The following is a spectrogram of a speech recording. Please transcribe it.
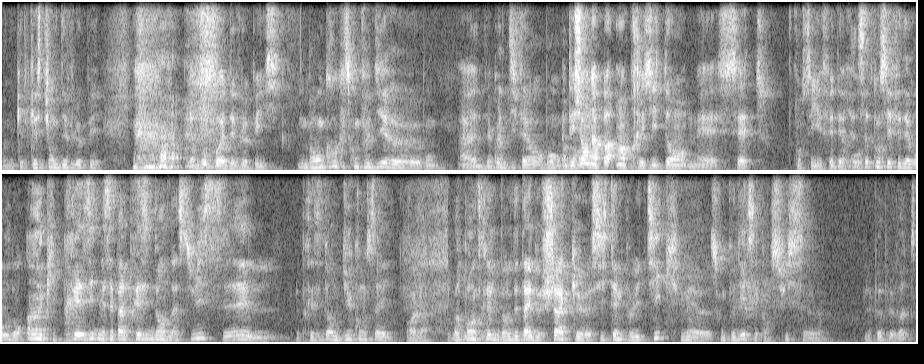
Ah, mais quelle question développée. Il y a beaucoup à développer ici. Bah, en gros, qu'est-ce qu'on peut dire euh, Bon, Euh, il y a quoi de différent? Bon, bah, Déjà, on n'a pas un président, mais sept conseillers fédéraux. sept conseillers fédéraux, dont un qui préside, mais c'est pas le président de la Suisse, c'est le, président du conseil. Voilà. On va pas entrer dans le détail de chaque euh, système politique, mais euh, ce qu'on peut dire, c'est qu'en Suisse, euh, le peuple vote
